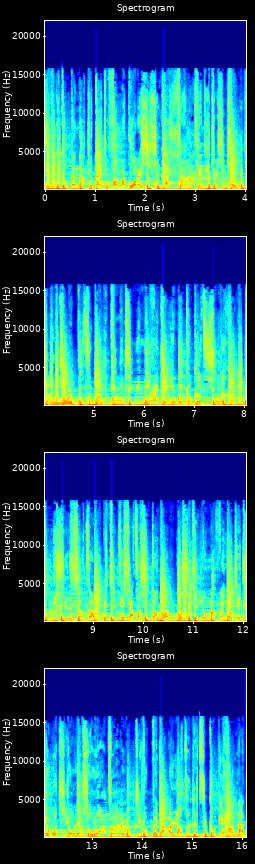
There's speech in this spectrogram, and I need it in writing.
觉得你够胆，那就带种放马过来试试看。万万天地摘星辰，江湖中人不自稳。平步青云，你还真以为靠歌词说得狠？够你学的小崽，别整天瞎操心捣乱。若是真有麻烦要解决，我只用两手腕。从来没忘记不怕压，而老子日子过得好难。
